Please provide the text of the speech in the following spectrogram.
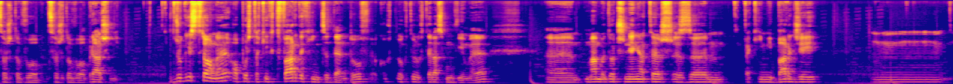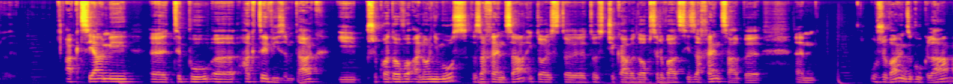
coś, do, coś do wyobraźni. Z drugiej strony, oprócz takich twardych incydentów, o których teraz mówimy, e, mamy do czynienia też z takimi bardziej mm, akcjami e, typu e, aktywizm, tak? I przykładowo Anonymous zachęca, i to jest, e, to jest ciekawe do obserwacji, zachęca, aby um, używając Google'a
